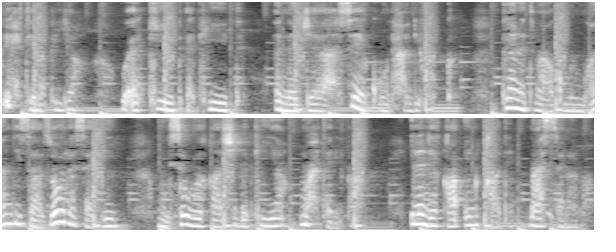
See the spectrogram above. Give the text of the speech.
باحترافية وأكيد أكيد النجاح سيكون حليفك. كانت معكم المهندسة زورا سعدي مسوقة شبكية محترفة. إلى لقاء قادم. مع السلامة.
